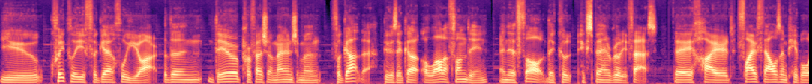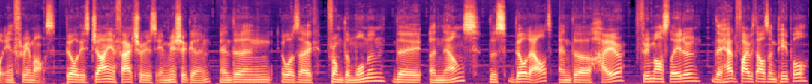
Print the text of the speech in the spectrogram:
you quickly forget who you are. But then their professional management forgot that because they got a lot of funding and they thought they could expand really fast. They hired 5,000 people in three months, built these giant factories in Michigan. And then it was like from the moment they announced this build out and the hire, three months later, they had 5,000 people.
